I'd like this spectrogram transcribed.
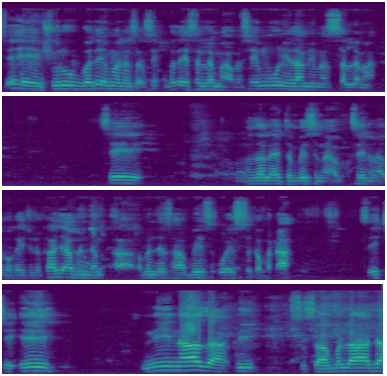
sai ya shiru ba zai mana ba zai sallama ba sai mu ne za mu yi masa sallama. Sai manzala ya tambaye su na sai da abubakar ya ce abin da abin da sahabbai suka faɗa? Sai ce eh. Ni na zaɓi su samu lada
